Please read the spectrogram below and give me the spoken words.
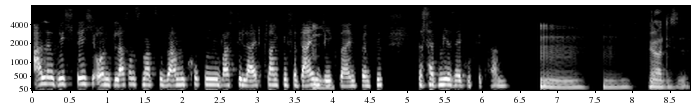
alle richtig und lass uns mal zusammen gucken, was die Leitplanken für deinen mhm. Weg sein könnten. Das hat mir sehr gut getan. Mhm. Ja, diese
